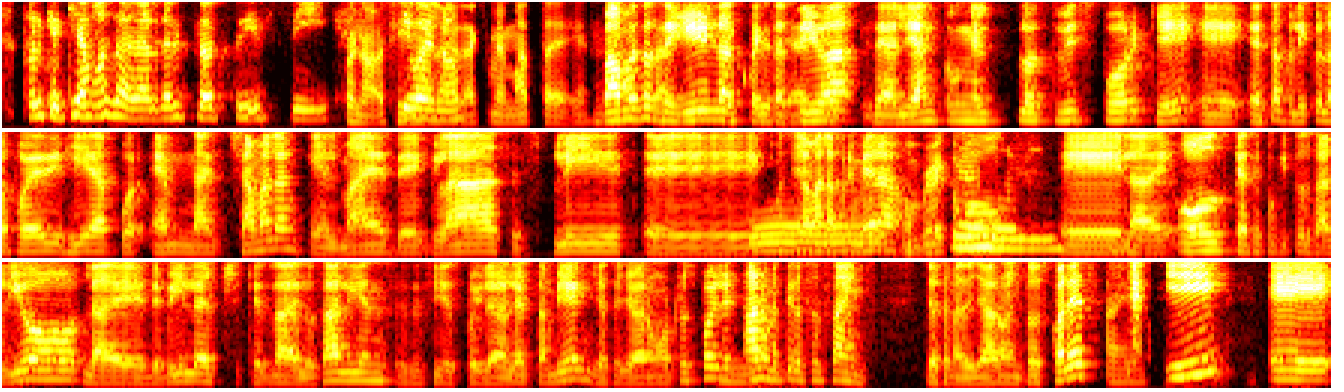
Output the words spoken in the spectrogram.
porque aquí vamos a hablar del plot twist y Bueno, sí, Y mae, la bueno. verdad que me mata. eh, me Vamos a seguir la expectativa de Alian con el plot twist porque eh, esta película fue dirigida por M. Night Shyamalan, el mae de Glass, Split, eh, ¿cómo se llama la primera? Unbreakable, Ujú. eh, la de Old que hace poquito salió, la de The Village que es la de los aliens, ese sí, spoiler alert también, ya se llevaron otro spoiler. Ah, no, mentira, es Science, ya se me llevaron entonces, ¿cuál es? Ay, Y eh,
